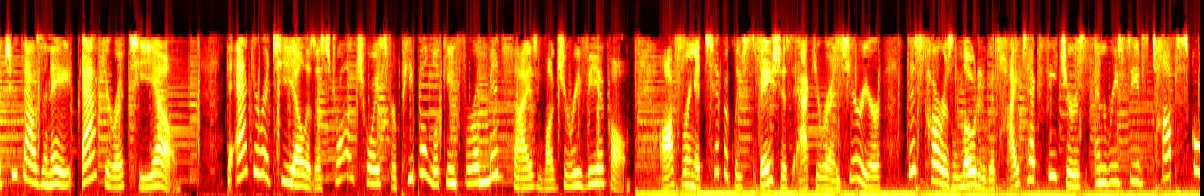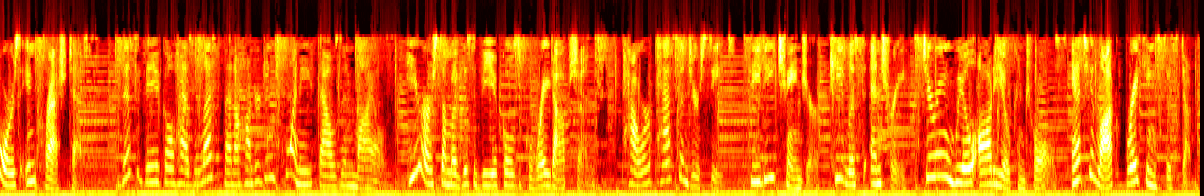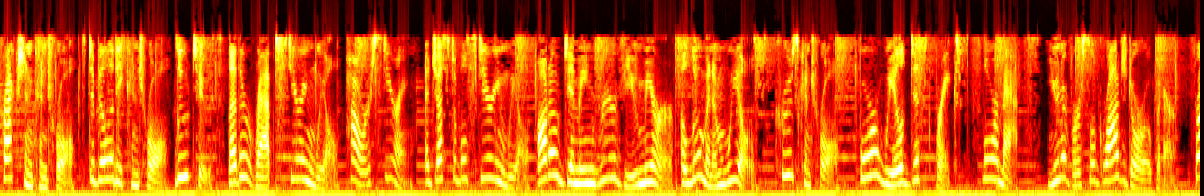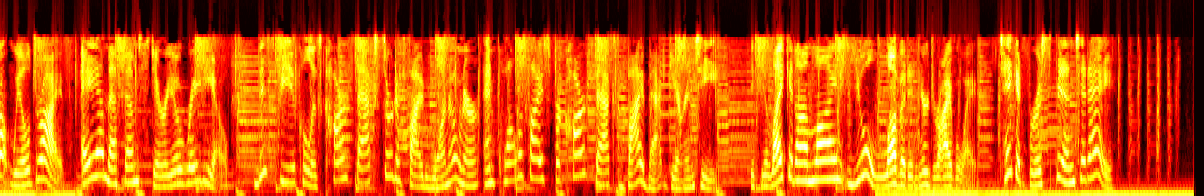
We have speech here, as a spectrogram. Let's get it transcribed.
The 2008 Acura TL. The Acura TL is a strong choice for people looking for a mid-size luxury vehicle. Offering a typically spacious Acura interior, this car is loaded with high-tech features and receives top scores in crash tests. This vehicle has less than 120,000 miles. Here are some of this vehicle's great options power passenger seat, CD changer, keyless entry, steering wheel audio controls, anti-lock braking system, traction control, stability control, Bluetooth, leather wrapped steering wheel, power steering, adjustable steering wheel, auto dimming rear view mirror, aluminum wheels, cruise control, four wheel disc brakes, floor mats, universal garage door opener, front wheel drive, AM FM stereo radio. This vehicle is Carfax certified one owner and qualifies for Carfax buyback guarantee. If you like it online, you'll love it in your driveway. Take it for a spin today.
